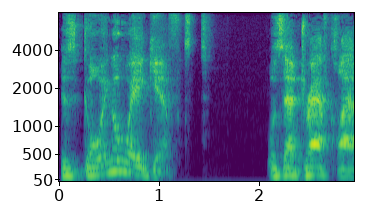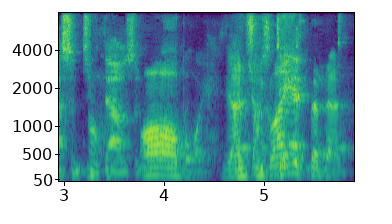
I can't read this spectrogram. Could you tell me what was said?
His going away gift was that draft class in 2000. Oh, boy, That's, I'm glad Dan, you said that.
